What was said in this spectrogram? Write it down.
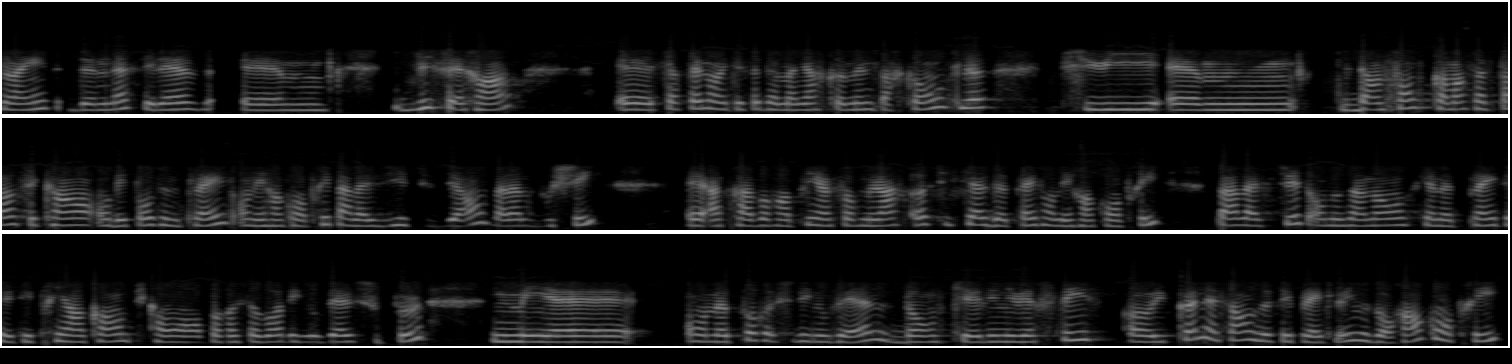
plaintes de neuf élèves euh, différents. Euh, certaines ont été faites de manière commune, par contre. Puis, euh, dans le fond, comment ça se passe, c'est quand on dépose une plainte, on est rencontré par la vie étudiante, Madame Boucher. après avoir rempli un formulaire officiel de plainte, on est rencontré. Par la suite, on nous annonce que notre plainte a été prise en compte puis qu'on va recevoir des nouvelles sous peu. Mais on n'a pas reçu des nouvelles. Donc, euh, l'université a eu connaissance de ces plaintes-là. Ils nous ont rencontrés.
